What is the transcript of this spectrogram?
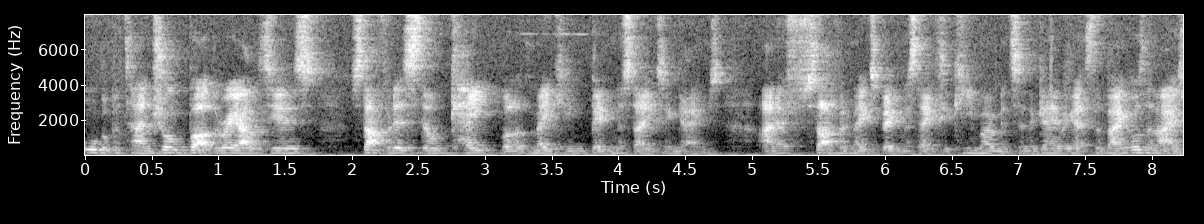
all the potential, but the reality is Stafford is still capable of making big mistakes in games. And if Stafford makes big mistakes at key moments in the game against the Bengals, then that is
